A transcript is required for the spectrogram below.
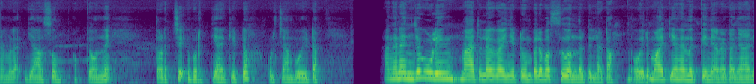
നമ്മളെ ഗ്യാസും ഒക്കെ ഒന്ന് തുടച്ച് വൃത്തിയാക്കിയിട്ട് കുളിച്ചാൻ പോയിട്ടോ അങ്ങനെ എന്റെ കൂളിയും മാറ്റലൊക്കെ കഴിഞ്ഞിട്ട് മുമ്പിലെ ബസ് വന്നിട്ടില്ല കേട്ടോ ഒരു മാറ്റി അങ്ങനെ നിൽക്കുക തന്നെയാണ് കേട്ടോ ഞാൻ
